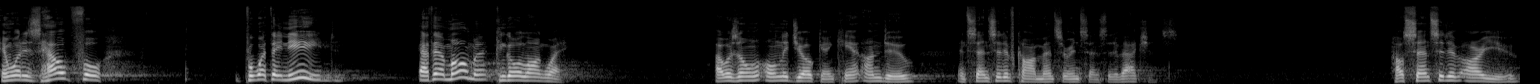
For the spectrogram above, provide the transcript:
and what is helpful for what they need at that moment can go a long way. I was only joking, can't undo insensitive comments or insensitive actions. How sensitive are you,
